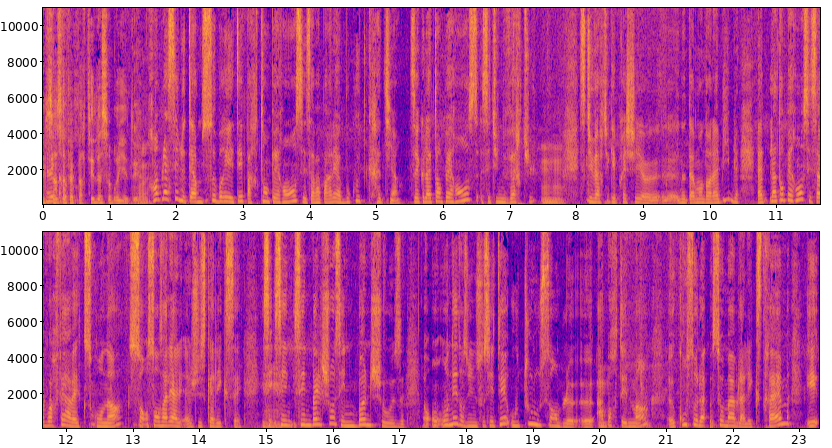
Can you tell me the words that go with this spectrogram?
Et ça, ça fait partie de la sobriété. Remplacer le terme sobriété par tempérance, et ça va parler à beaucoup de chrétiens. C'est que la tempérance, c'est une vertu. Mhm. C'est une vertu qui est prêchée euh, notamment dans la Bible. La, tempérance, c'est savoir faire avec ce qu'on a sans, aller jusqu'à l'excès. Et mhm. c'est une, belle chose, c'est une bonne chose. On, est dans une société où tout nous semble euh, à mhm. portée de main, euh, consommable à l'extrême, et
